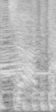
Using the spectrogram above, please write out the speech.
Los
